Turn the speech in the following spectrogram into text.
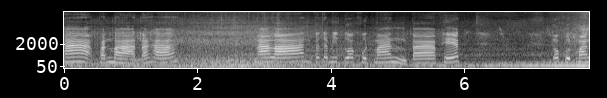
5,000 บาทนะคะ หน้าร้านก็จะมีตัวขุดมันตาเพชร ตัวขุดมัน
